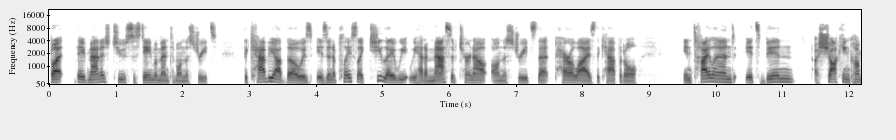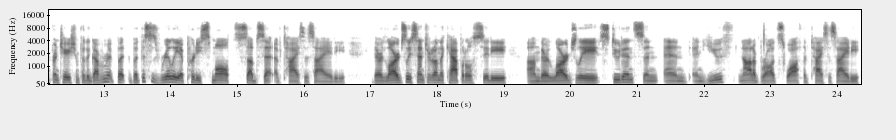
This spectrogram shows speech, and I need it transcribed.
but they've managed to sustain momentum on the streets. The caveat, though, is is in a place like Chile, we, we had a massive turnout on the streets that paralyzed the capital. In Thailand, it's been a shocking confrontation for the government, but but this is really a pretty small subset of Thai society. They're largely centered on the capital city. Um, they're largely students and, and, and youth, not a broad swath of Thai society.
